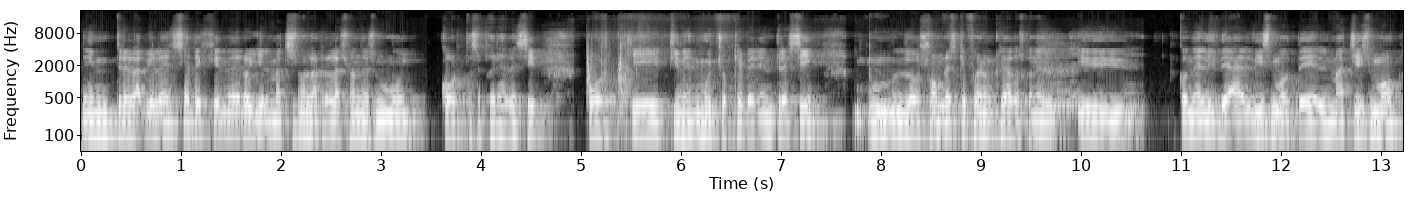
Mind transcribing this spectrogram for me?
Entre la violencia de género y el machismo la relación es muy corta, se podría decir, porque tienen mucho que ver entre sí. Mm, los hombres que fueron criados con el con el idealismo del machismo,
